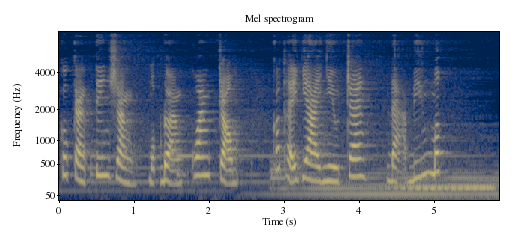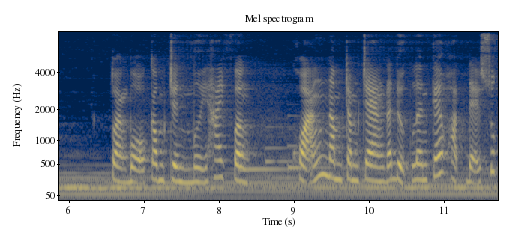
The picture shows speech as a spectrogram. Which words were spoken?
cô càng tin rằng một đoạn quan trọng có thể dài nhiều trang đã biến mất. Toàn bộ công trình 12 phần, khoảng 500 trang đã được lên kế hoạch để xuất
